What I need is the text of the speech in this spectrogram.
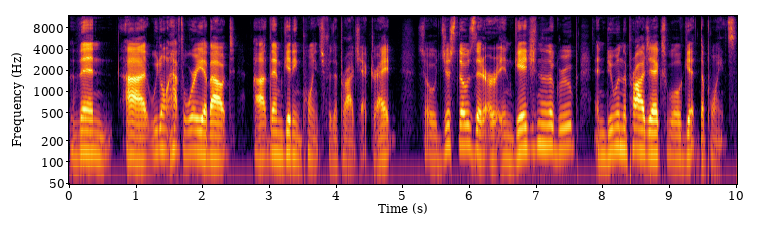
then uh, we don't have to worry about uh, them getting points for the project, right? So just those that are engaged in the group and doing the projects will get the points.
